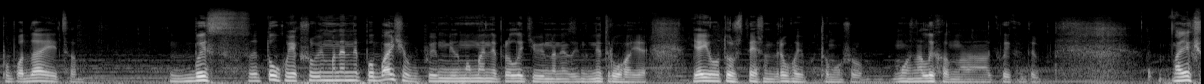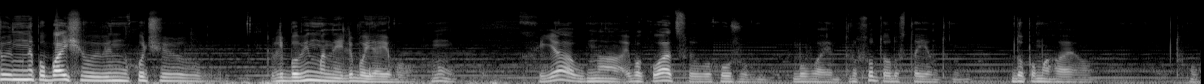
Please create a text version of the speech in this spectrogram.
попадається. Без того, якщо він мене не побачив, він мимо мене прилетів, він мене не трогає. Я його теж теж не трогаю, тому що можна лихо накликати. А якщо він мене побачив, він хоче, либо він мене, либо я його. Ну, я на евакуацію виходжу, буває, 300 достаємо, там, допомагаю. Тому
